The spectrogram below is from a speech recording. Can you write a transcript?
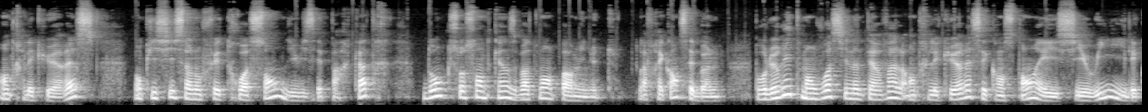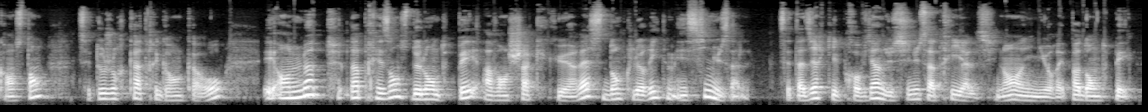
entre les QRS. Donc ici, ça nous fait 300 divisé par 4, donc 75 battements par minute. La fréquence est bonne. Pour le rythme, on voit si l'intervalle entre les QRS est constant, et ici, oui, il est constant, c'est toujours 4 grands carreaux, et on note la présence de l'onde P avant chaque QRS, donc le rythme est sinusal, c'est-à-dire qu'il provient du sinus atrial, sinon il n'y aurait pas d'onde P.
